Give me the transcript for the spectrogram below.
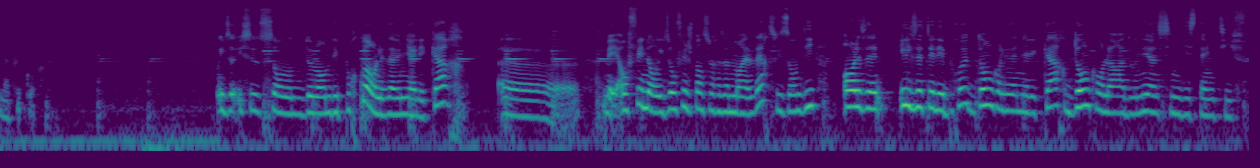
n'a plus cours. Ils, se sont demandé pourquoi on les avait mis à l'écart. Euh, mais en fait, non, ils ont fait, je pense, le raisonnement inverse. Ils ont dit, on les ils étaient lépreux, donc on les a mis à l'écart, donc on leur a donné un signe distinctif.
